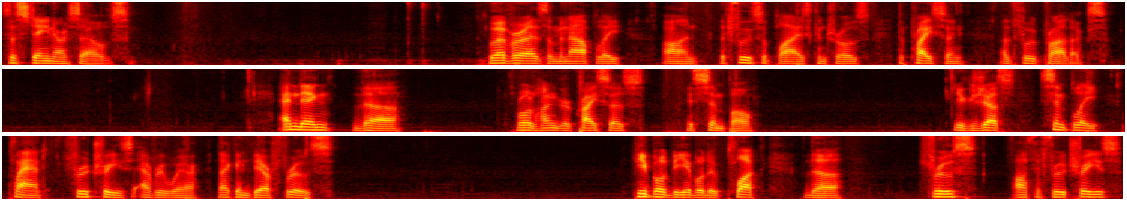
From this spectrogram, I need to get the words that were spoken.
sustain ourselves. Whoever has a monopoly on the food supplies controls the pricing of food products. Ending the world hunger crisis is simple. You could just simply plant fruit trees everywhere that can bear fruits. People would be able to pluck the fruits off the fruit trees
